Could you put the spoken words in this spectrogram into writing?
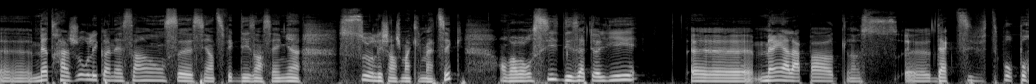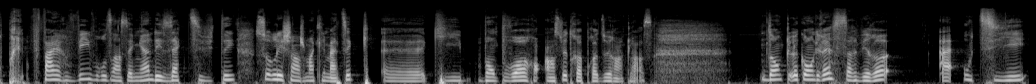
euh, mettre à jour les connaissances euh, scientifiques des enseignants sur les changements climatiques. On va avoir aussi des ateliers euh, main à la pâte d'activités pour, pour faire vivre aux enseignants des activités sur les changements climatiques qui vont pouvoir ensuite reproduire en classe. Donc, le congrès servira à outiller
